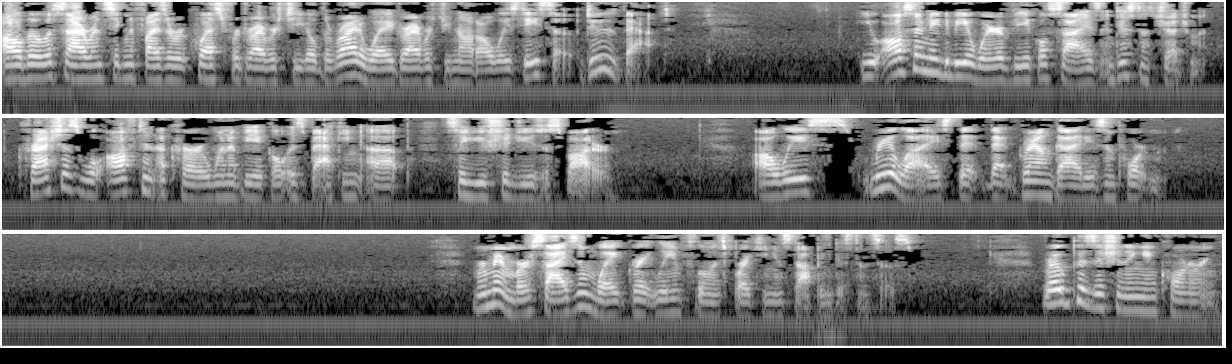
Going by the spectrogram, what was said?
Although a siren signifies a request for drivers to yield the right of way, drivers do not always do, so, do that. You also need to be aware of vehicle size and distance judgment. Crashes will often occur when a vehicle is backing up, so you should use a spotter. Always realize that that ground guide is important. Remember, size and weight greatly influence braking and stopping distances. Road positioning and cornering.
